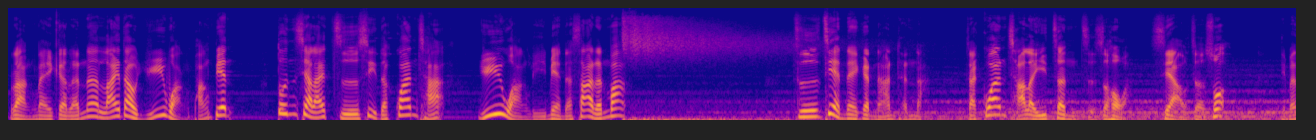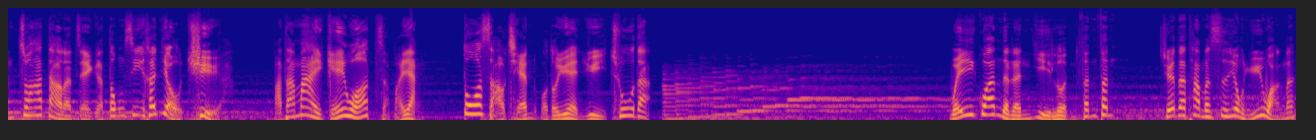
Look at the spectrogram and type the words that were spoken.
让那个人呢来到渔网旁边，蹲下来仔细的观察渔网里面的杀人蛙。只见那个男人呐，在观察了一阵子之后啊，笑着说：“你们抓到了这个东西很有趣啊，把它卖给我怎么样？多少钱我都愿意出的。”围观的人议论纷纷，觉得他们是用渔网呢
